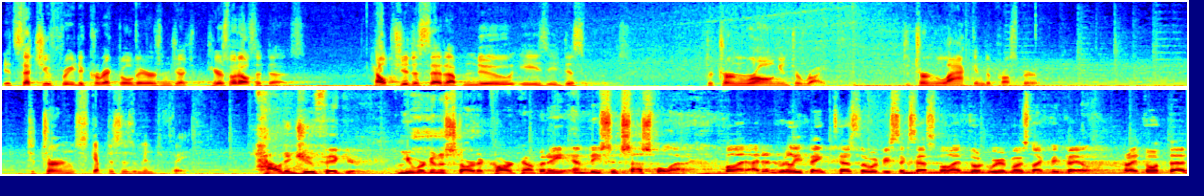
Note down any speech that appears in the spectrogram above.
it sets you free to correct old errors in judgment. Here's what else it does helps you to set up new, easy disciplines to turn wrong into right, to turn lack into prosperity, to turn skepticism into faith. How did you figure you were going to start a car company and be successful at it? Well, I, I didn't really think Tesla would be successful. I thought we would most likely fail. But I thought that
